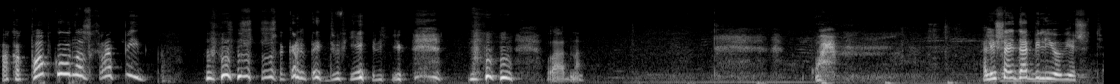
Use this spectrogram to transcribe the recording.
А как папка у нас храпит с закрытой дверью. Ладно. Ой. Алиша, айда белье вешать.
